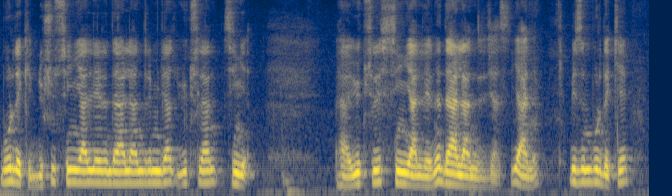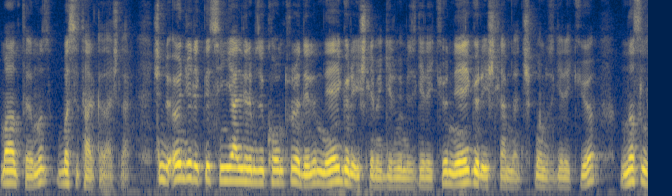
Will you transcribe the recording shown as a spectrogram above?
buradaki düşüş sinyallerini değerlendirmeyeceğiz. Yükselen sinyal yükseliş sinyallerini değerlendireceğiz. Yani bizim buradaki mantığımız basit arkadaşlar. Şimdi öncelikle sinyallerimizi kontrol edelim. Neye göre işleme girmemiz gerekiyor? Neye göre işlemden çıkmamız gerekiyor? Nasıl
